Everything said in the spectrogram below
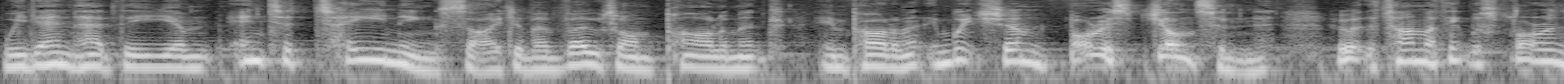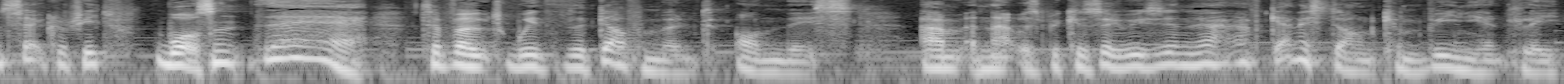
We then had the um, entertaining sight of a vote on Parliament in Parliament in which um, Boris Johnson, who at the time I think was Foreign Secretary, wasn't there to vote with the government on this. Um, and that was because he was in Afghanistan conveniently,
